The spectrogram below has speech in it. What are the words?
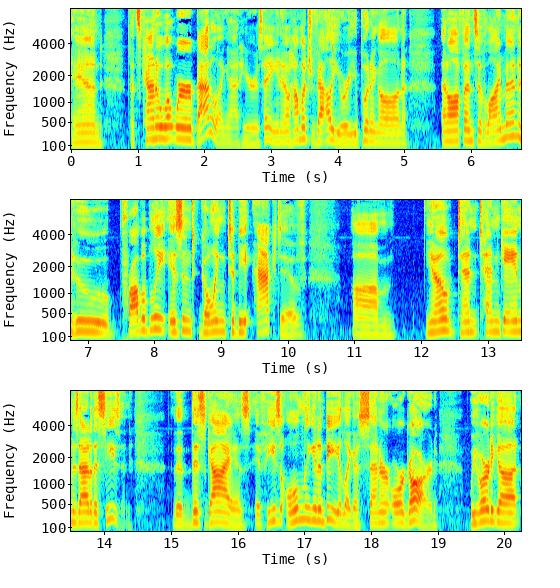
And that's kind of what we're battling at here is hey, you know, how much value are you putting on an offensive lineman who probably isn't going to be active um, you know, 10, 10 games out of the season. The, this guy is, if he's only going to be like a center or guard, we've already got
